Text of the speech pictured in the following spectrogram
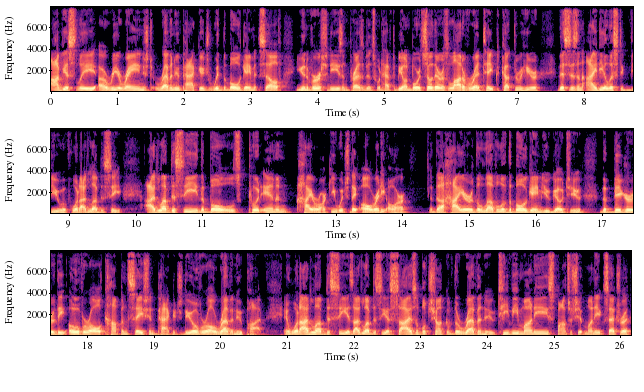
obviously, a rearranged revenue package with the bowl game itself. Universities and presidents would have to be on board. So there is a lot of red tape to cut through here. This is an idealistic view of what I'd love to see. I'd love to see the bowls put in a hierarchy, which they already are, the higher the level of the bowl game you go to, the bigger the overall compensation package, the overall revenue pot. And what I'd love to see is I'd love to see a sizable chunk of the revenue, TV money, sponsorship money, etc.,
